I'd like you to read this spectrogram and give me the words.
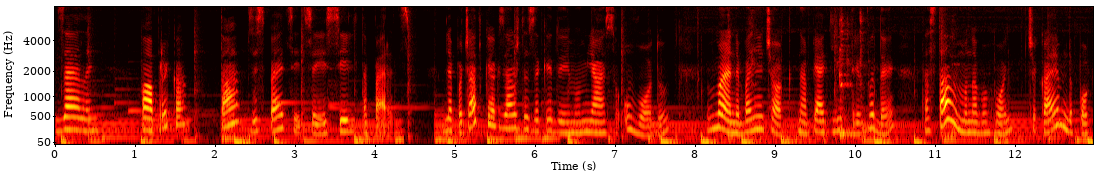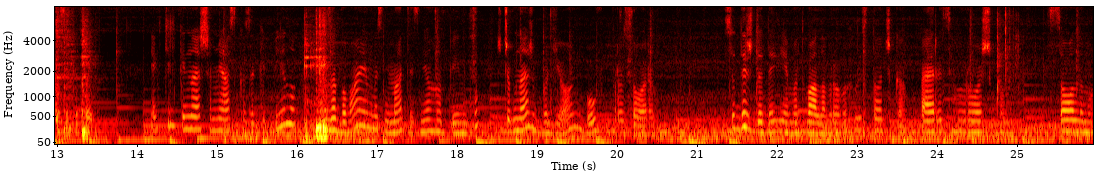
зелень, паприка та зі спецій це є сіль та перець. Для початку, як завжди, закидуємо м'ясо у воду. В мене банячок на 5 літрів води та ставимо на вогонь, чекаємо допоки закипить. Як тільки наше м'яско закипіло, забуваємо знімати з нього пінку, щоб наш бульйон був прозорим. Сюди ж додаємо 2 лаврових листочка, перець горошком, солимо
